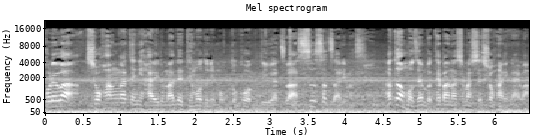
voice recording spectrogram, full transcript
これは初版が手に入るまで手元に持っとこうっていうやつは数冊あります。あとはもう全部手放しまして初版以外は、ん。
